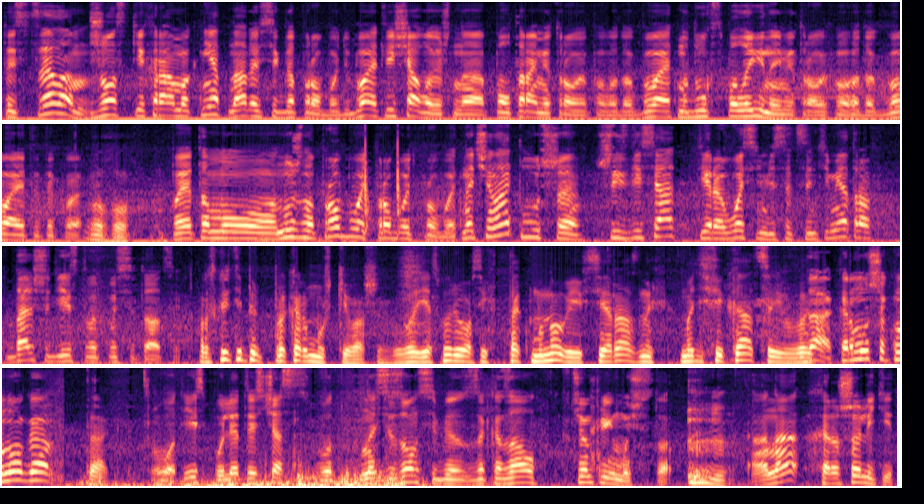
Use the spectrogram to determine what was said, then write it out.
То есть в целом жестких рамок нет, надо всегда пробовать. Бывает леща ловишь на полтора метровый поводок, бывает на двух с половиной метровый поводок, бывает и такое. Ого. Поэтому нужно пробовать, пробовать, пробовать. Начинать лучше 60-80 сантиметров, дальше действовать по ситуации. Расскажите теперь про кормушки ваши. Я смотрю, у вас их так много и все разных модификаций. Да, кормушек много. Так. Вот, есть пуля. Это сейчас вот на сезон себе заказал. В чем преимущество? Она хорошо летит.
